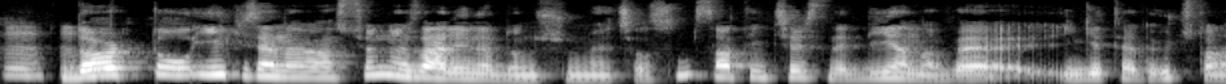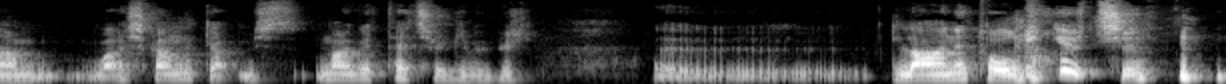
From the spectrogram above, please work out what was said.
Hı hı. Dörtte o ilk jenerasyon özelliğine dönüşülmeye çalışılmış. Zaten içerisinde Diana ve İngiltere'de 3 dönem başkanlık yapmış Margaret Thatcher gibi bir e, lanet olduğu için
